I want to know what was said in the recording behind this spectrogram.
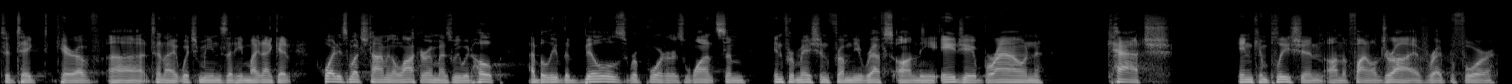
to take care of uh, tonight, which means that he might not get quite as much time in the locker room as we would hope. I believe the Bills reporters want some information from the refs on the AJ Brown catch incompletion on the final drive right before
